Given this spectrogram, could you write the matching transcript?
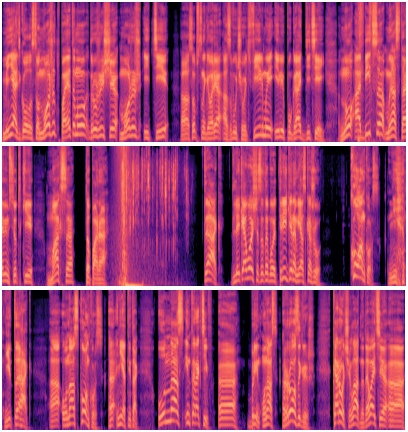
менять голос он может, поэтому, дружище, можешь идти а, собственно говоря, озвучивать фильмы или пугать детей. Ну, а биться мы оставим все-таки Макса Топора. Так, для кого сейчас это будет триггером, я скажу. Конкурс! Нет, не так. А, у нас конкурс. А, нет, не так. У нас интерактив. А, блин, у нас розыгрыш. Короче, ладно, давайте а,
